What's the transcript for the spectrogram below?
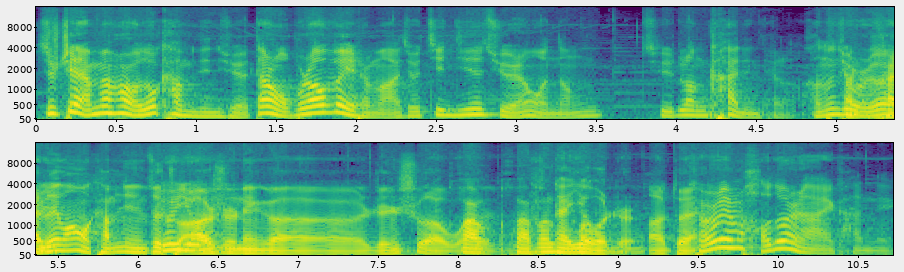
就这两漫画我都看不进去，但是我不知道为什么，就进击的巨人我能去愣看进去了，可能就是海贼王我看不进去，最主要是那个人设画画风太幼稚啊。对。可是为什么好多人爱看那个？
